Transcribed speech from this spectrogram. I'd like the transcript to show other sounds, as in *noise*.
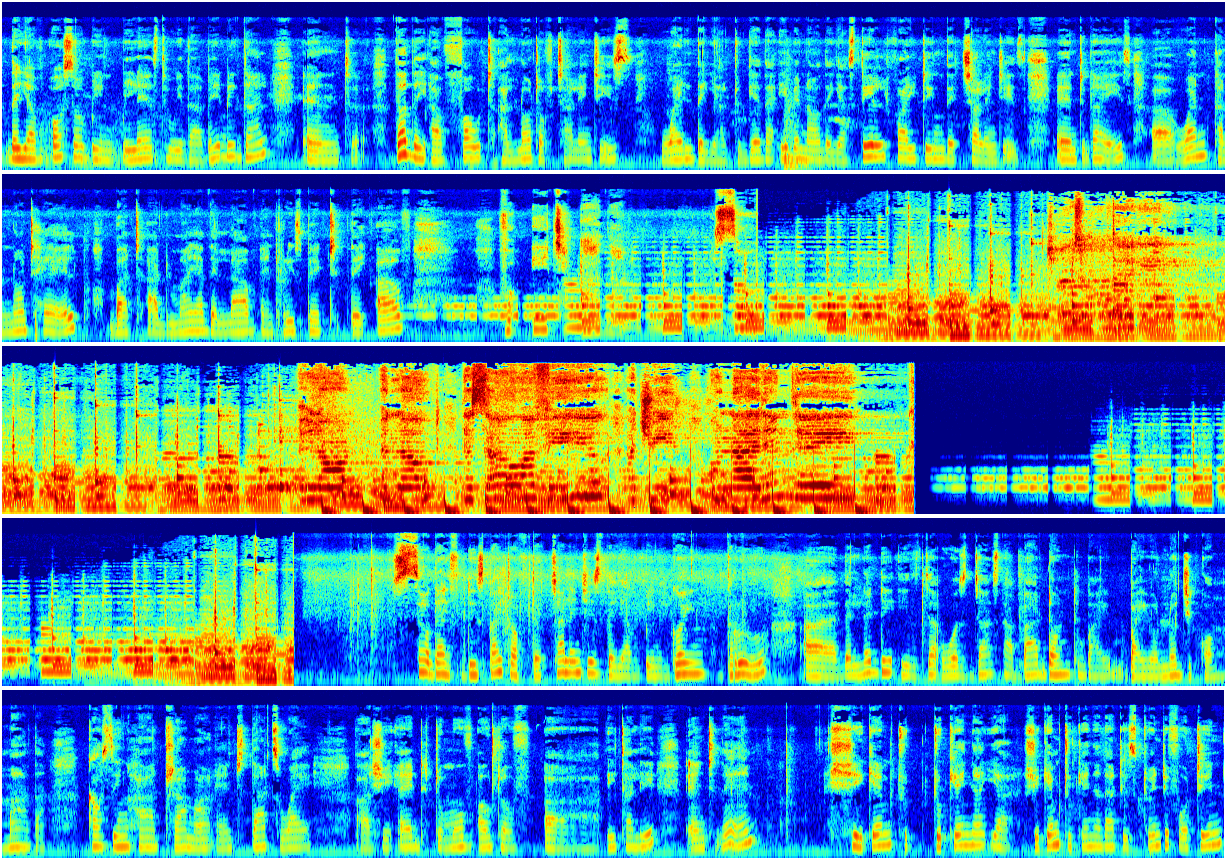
they have also been blessed with a baby girl and uh, though they have fought a lot of challenges while they are together even now they are still fighting the challenges. And guys uh, one cannot help but admire the love and respect they have for each other. So So, guys, despite of the challenges they have been going through, uh, the lady is was just abandoned by biological mother, causing her trauma, and that's why uh, she had to move out of uh, Italy, and then she came to to Kenya. Yeah, she came to Kenya. That is 2014.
